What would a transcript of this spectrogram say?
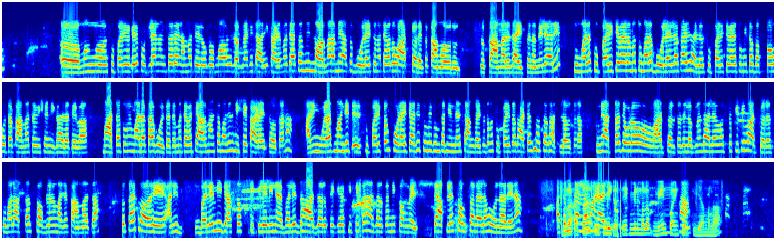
मग सुपारी वगैरे फुटल्यानंतर आहे ना मग ते लोक मग लग्नाची तारीख काढे मग ते असं मी नॉर्मल आम्ही असं बोलायचो ना तेव्हा तो वाद करायचा कामावरून. तर कामाला जायचं ना. मेले अरे तुम्हाला सुपारीच्या वेळेला मग तुम्हाला बोलायला काय झालं? सुपारीच्या वेळेला तुम्ही तर गप्प होता कामाचा विषय निघाला तेव्हा. मग आता तुम्ही मला काय बोलता ते मग तेव्हा चार माणसामध्येच विषय काढायचा होता ना. आणि मुळात म्हणजे सुपारी पण फोडायच्या आधी तुम्ही तुमचा निर्णय सांगायचा. तर मग सुपारीचा घाटच नसता घातला होता. तुम्ही आत्ताच एवढं वाद करता. ते लग्न झाल्यावर तर किती वाद करा तुम्हाला आत्ताच प्रॉब्लेम आहे माझ्या कामाचा. तर काय हे आणि भले मी जास्त शिकलेली नाही भले दहा हजार रुपये किंवा किती पण हजार रुपये मी कमवेल ते आपल्याच संसाराला होणार आहे ना? असं मी त्यांना म्हणाले. एक मिनिट मला मेन या मला.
